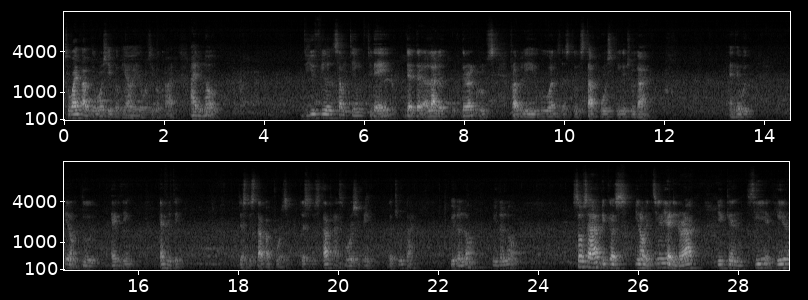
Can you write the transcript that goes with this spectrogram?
to wipe out the worship of Yahweh, the worship of God. I don't know. Do you feel something today that there are a lot of there are groups probably who want us to stop worshiping the true God, and they would, you know, do anything, everything, just to stop us worship, just to stop us worshiping the true God. We don't know. We don't know. So sad because you know in Syria and Iraq, you can see and hear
